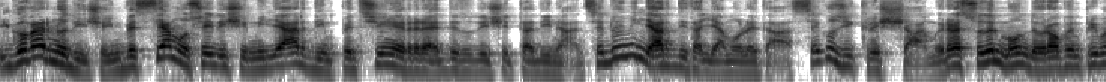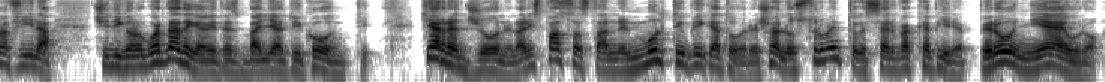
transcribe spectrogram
Il governo dice investiamo 16 miliardi in pensioni e reddito di cittadinanza e 2 miliardi tagliamo le tasse, così cresciamo. Il resto del mondo, Europa in prima fila, ci dicono guardate che avete sbagliato i conti. Chi ha ragione? La risposta sta nel moltiplicatore, cioè lo strumento che serve a capire per ogni euro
